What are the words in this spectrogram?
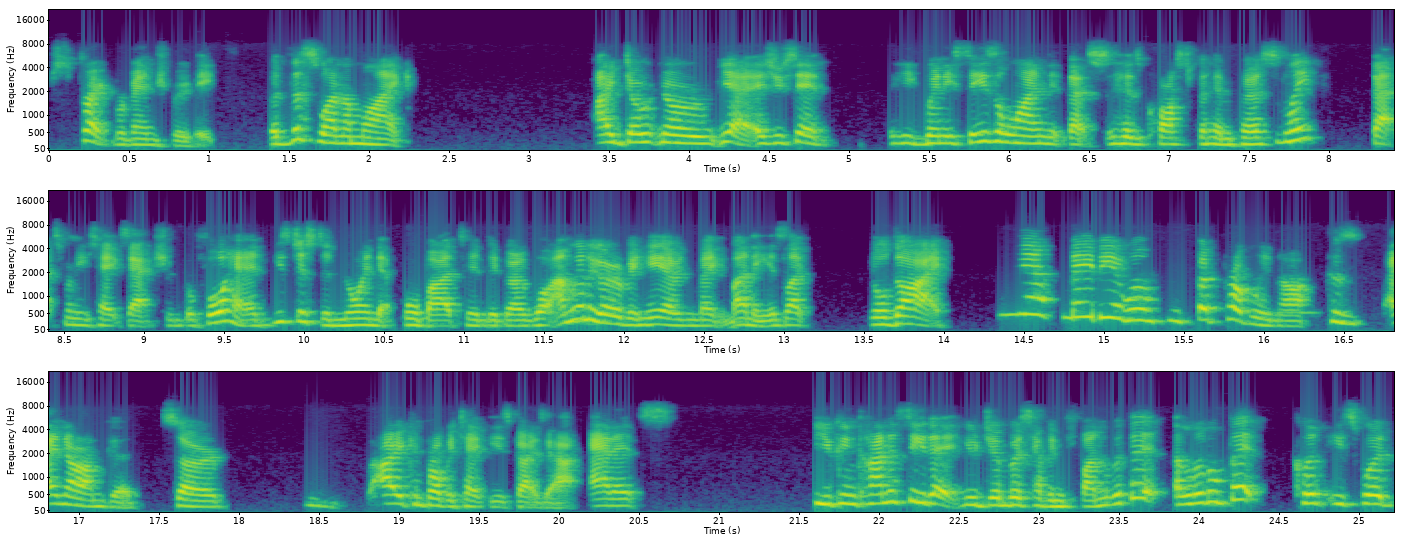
straight revenge movie. But this one, I'm like, I don't know. Yeah, as you said, he when he sees a line that that's has crossed for him personally, that's when he takes action. Beforehand, he's just annoying that poor bartender, going, "Well, I'm going to go over here and make money." It's like you'll die. Yeah, maybe it will, but probably not because I know I'm good. So I can probably take these guys out. And it's you can kind of see that your Yojimbo's having fun with it a little bit. Clint Eastwood,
